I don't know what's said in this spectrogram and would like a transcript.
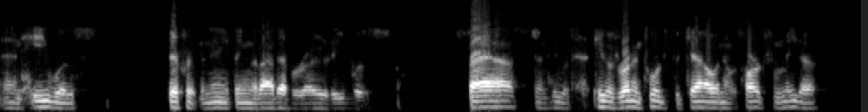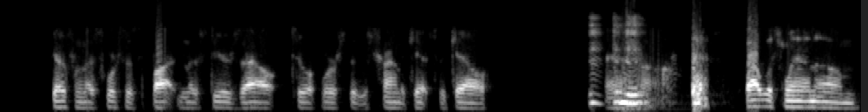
and he was different than anything that I'd ever rode. He was fast and he was he was running towards the cow and it was hard for me to go from those horses spotting those steers out to a horse that was trying to catch the cow. Mm-hmm. And uh, that was when um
